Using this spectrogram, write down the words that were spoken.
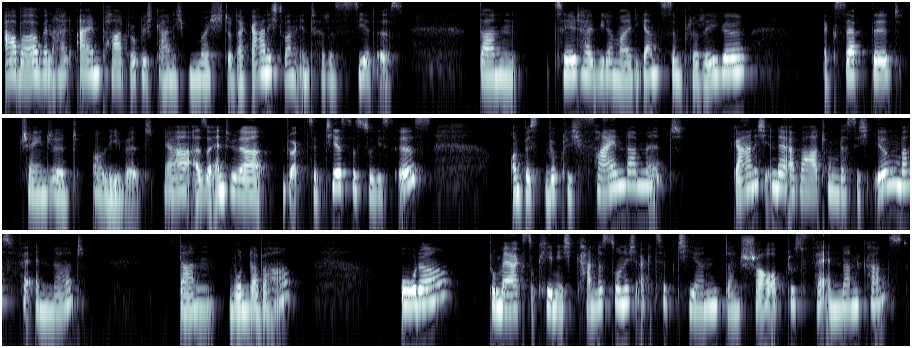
Aber wenn halt ein Part wirklich gar nicht möchte oder gar nicht daran interessiert ist, dann zählt halt wieder mal die ganz simple Regel, accept it, change it or leave it. Ja, also entweder du akzeptierst es so, wie es ist und bist wirklich fein damit, gar nicht in der Erwartung, dass sich irgendwas verändert, dann wunderbar. Oder du merkst, okay, nee, ich kann das so nicht akzeptieren, dann schau, ob du es verändern kannst.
